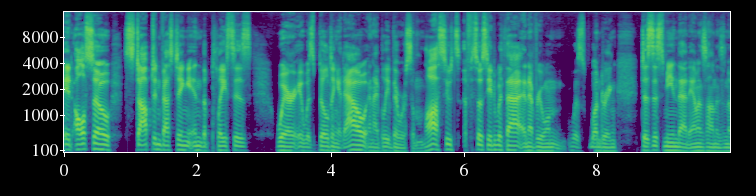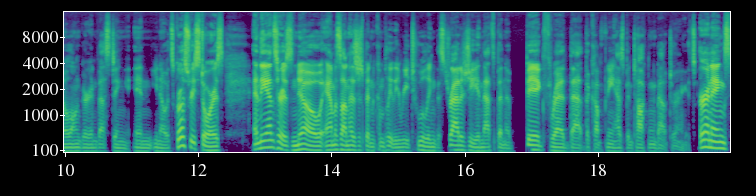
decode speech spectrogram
it also stopped investing in the places where it was building it out. And I believe there were some lawsuits associated with that. And everyone was wondering, does this mean that Amazon is no longer investing in, you know, its grocery stores? And the answer is no. Amazon has just been completely retooling the strategy. And that's been a big thread that the company has been talking about during its earnings,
